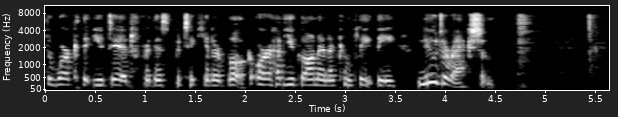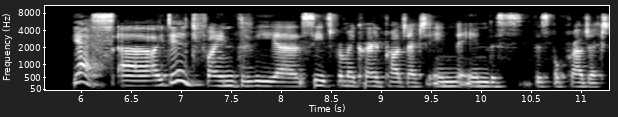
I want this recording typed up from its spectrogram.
the work that you did for this particular book, or have you gone in a completely new direction? Yes, uh, I did find the uh, seeds for my current project in in this this book project.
